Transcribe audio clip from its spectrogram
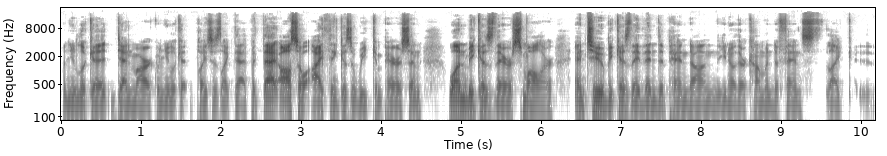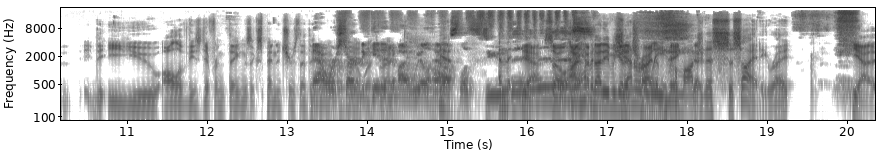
When you look at Denmark, when you look at places like that. But that also I think is a weak comparison. One because they're smaller, and two because they then depend on you know their common defense, like the EU, all of these different things, expenditures that they now don't we're have to starting deal to with, get right? into my wheelhouse. Let's do And the- this. Yeah, so I- have I'm not even gonna try to generally make that- homogenous society, right? Yeah,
